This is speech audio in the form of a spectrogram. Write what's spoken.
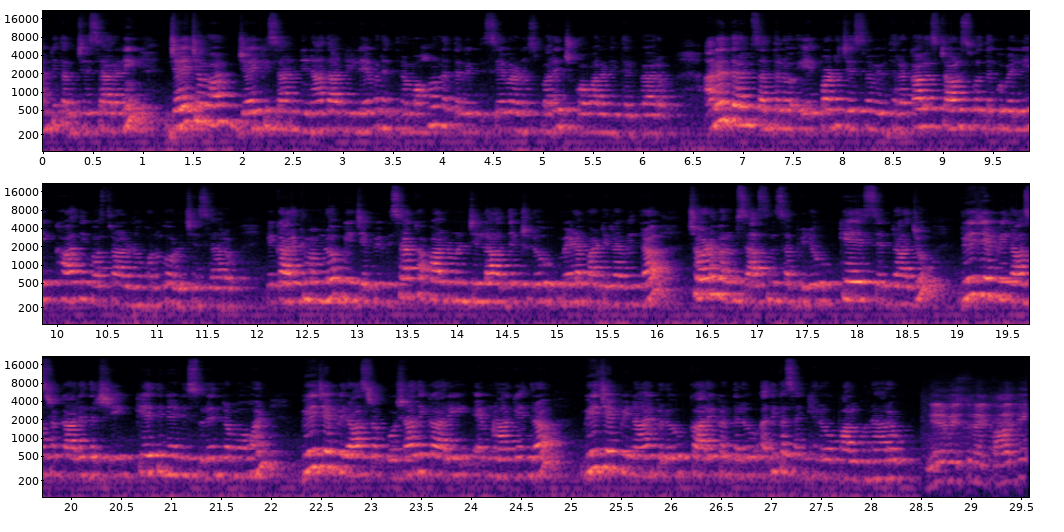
అంకితం చేశారని జై జవాన్ జై కిసాన్ నినాదాన్ని లేవనెత్తిన మహోన్నత వ్యక్తి సేవలను స్మరించుకోవాలని తెలిపారు. అనంతరం సంతలో ఏర్పాటు చేసిన వివిధ రకాల స్టాల్స్ వద్దకు వెళ్ళి ఖాదీ వస్త్రాలను కొనుగోలు చేశారు. ఈ కార్యక్రమంలో బీజేపీ విశాఖ పార్లమెంట్ జిల్లా అధ్యక్షులు మేడపాటి రవీంద్ర చోడవరం శాసనసభ్యులు కెఎస్ఎన్ రాజు బీజేపీ రాష్ట్ర కార్యదర్శి కేతినేని సురేంద్ర మోహన్ బీజేపీ రాష్ట్ర కోశాధికారి ఎం నాగేంద్ర బీజేపీ నాయకులు కార్యకర్తలు అధిక సంఖ్యలో పాల్గొన్నారు. నిర్వహిస్తున్న ఖాదీ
